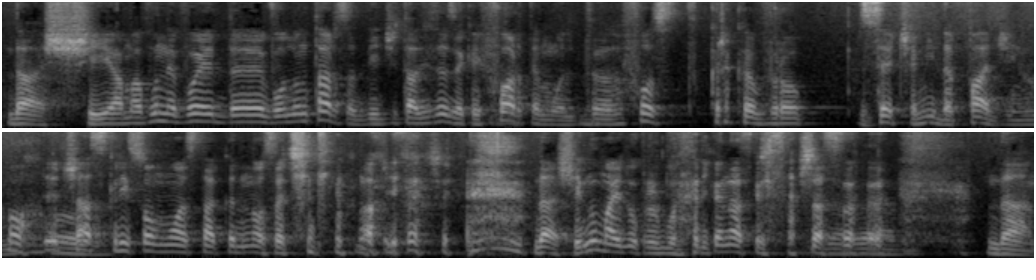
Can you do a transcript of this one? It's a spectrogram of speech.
Da, și am avut nevoie de voluntari să digitalizeze, că e foarte mult. A fost, cred că vreo 10.000 de pagini. Oh, deci a oh. scris omul ăsta când nu o să citim noi. da, și nu mai lucruri bune, adică n-a scris așa Da, să... da. Da,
